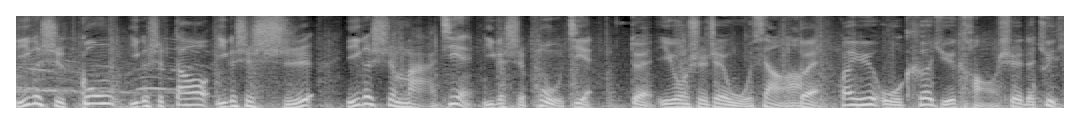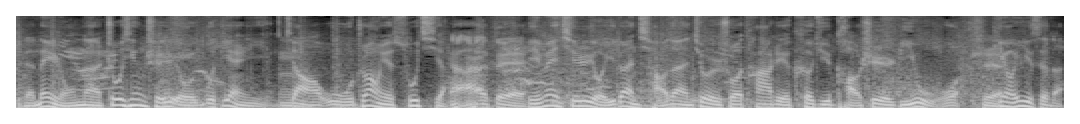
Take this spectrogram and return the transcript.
一个是弓，一个是刀，一个是石，一个是马剑，一个是步剑。对，一共是这五项啊。对关于武科举考试的具体的内容呢，周星驰有一部电影叫《武状元苏乞儿》嗯啊对里面其实有一段桥段，就是说他这个科举考试比武，是挺有意思的。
